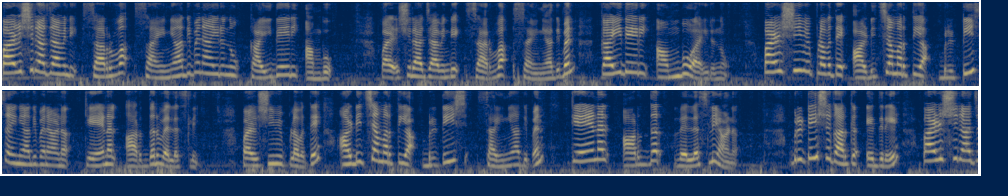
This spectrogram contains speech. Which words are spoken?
പഴശ്ശിരാജാവിന്റെ സർവ സൈന്യാധിപനായിരുന്നു കൈതേരി അമ്പു. പഴശ്ശിരാജാവിന്റെ സർവ സൈന്യാധിപൻ കൈതേരി അമ്പു ആയിരുന്നു. പഴശ്ശി വിപ്ലവത്തെ അടിച്ചമർത്തിയ ബ്രിട്ടീഷ് സൈന്യാധിപനാണ് കേണൽ അർദർ വെല്ലസ്ലി. പഴശ്ശി വിപ്ലവത്തെ അടിച്ചമർത്തിയ ബ്രിട്ടീഷ് സൈന്യാധിപൻ കേണൽ അർദർ വെല്ലസ്ലിയാണ് ബ്രിട്ടീഷുകാർക്ക് എതിരെ പഴശ്ശിരാജ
